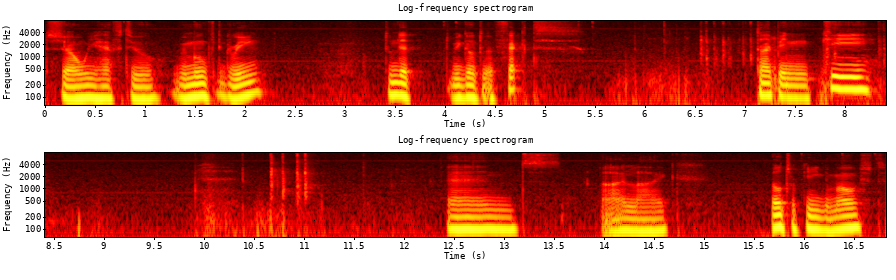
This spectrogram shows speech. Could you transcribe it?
so we have to remove the green. To that we go to effect type in key. And I like ultra key the most.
